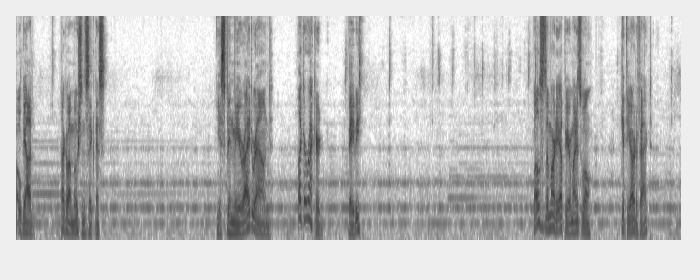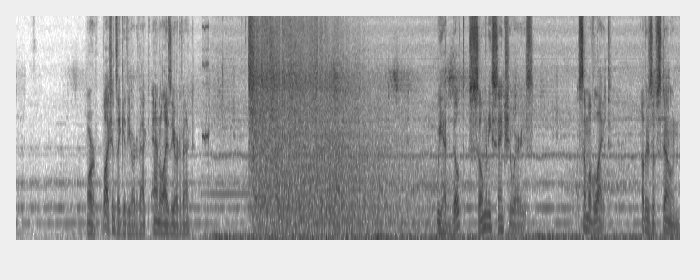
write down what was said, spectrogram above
Oh god, talk about motion sickness. You spin me right round, like a record, baby. Well, since I'm already up here, might as well get the artifact. Or, well, I shouldn't say get the artifact, analyze the artifact. We had built so many sanctuaries some of light, others of stone.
